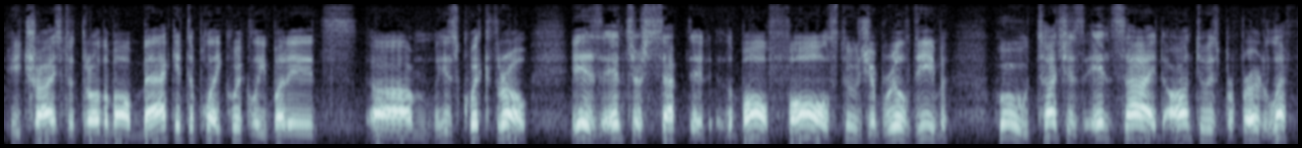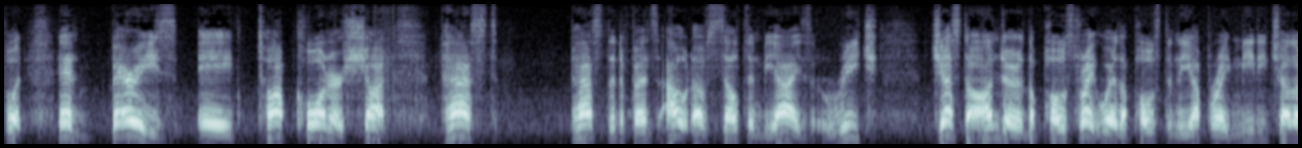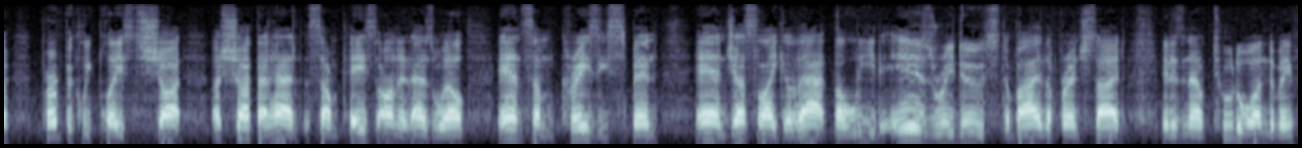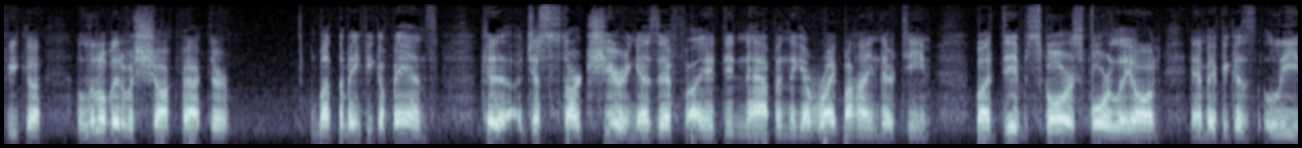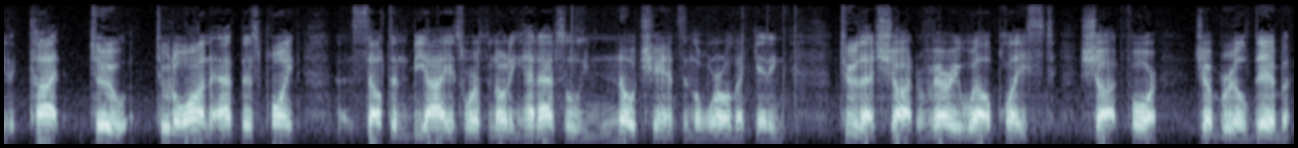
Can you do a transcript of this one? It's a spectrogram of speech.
He tries to throw the ball back into play quickly, but it's um, his quick throw is intercepted. The ball falls to Jabril Deeb, who touches inside onto his preferred left foot and buries a top corner shot past past the defense out of Celton Biai's reach just under the post, right where the post and the upright meet each other. Perfectly placed shot, a shot that had some pace on it as well, and some crazy spin. And just like that, the lead is reduced by the French side. It is now 2 to 1 to Benfica. A little bit of a shock factor. But the Benfica fans could just start cheering as if it didn't happen. They get right behind their team. But Dib scores for Leon, and Benfica's lead cut to 2 to 1 at this point. Celton Biai, it's worth noting, had absolutely no chance in the world at getting to that shot. Very well placed shot for Jabril Dib.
